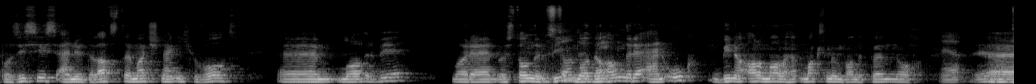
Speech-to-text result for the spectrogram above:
posities. En nu de laatste match net niet gevolgd. Ehm, Stond maar erbij, maar eh, we stonden erbij, maar de erbij. anderen en ook binnen allemaal het maximum van de punten nog. Ja. Ja. het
